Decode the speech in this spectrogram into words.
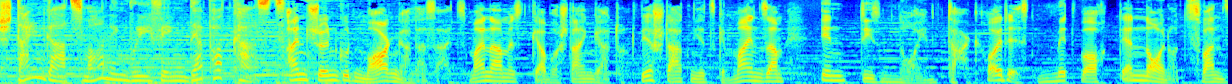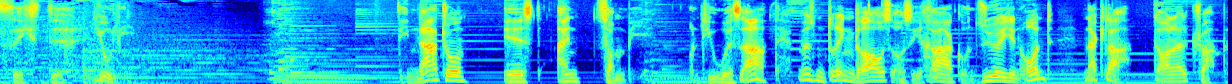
Steingarts Morning Briefing, der Podcast. Einen schönen guten Morgen allerseits. Mein Name ist Gabor Steingart und wir starten jetzt gemeinsam in diesen neuen Tag. Heute ist Mittwoch, der 29. Juli. Die NATO ist ein Zombie und die USA müssen dringend raus aus Irak und Syrien und, na klar, Donald Trump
